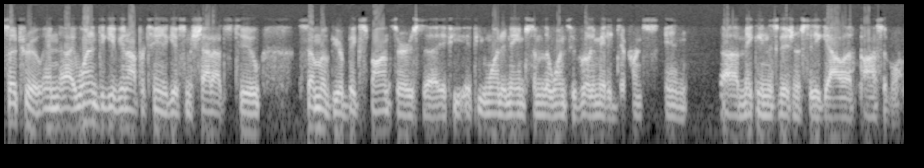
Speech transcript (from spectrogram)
So true. And I wanted to give you an opportunity to give some shout outs to some of your big sponsors, uh, if you if you want to name some of the ones who've really made a difference in uh, making this vision of City Gala possible.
